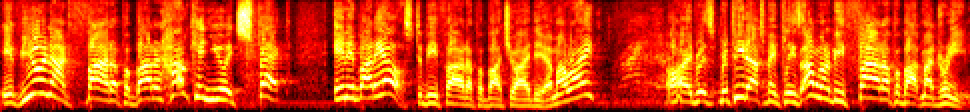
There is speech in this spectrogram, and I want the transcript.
if you're not fired up about it, how can you expect anybody else to be fired up about your idea? Am I right? All right, repeat out to me, please. I'm going to be fired up about my dream.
